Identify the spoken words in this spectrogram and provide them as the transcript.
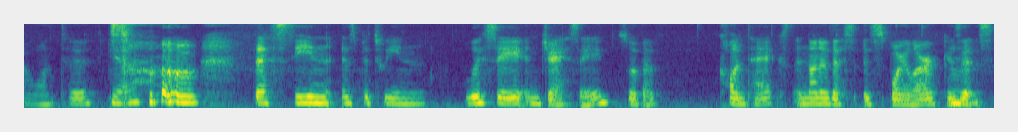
I want to. Yeah. So this scene is between Lucy and Jesse, so a bit of context, and none of this is spoiler because Mm. it's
